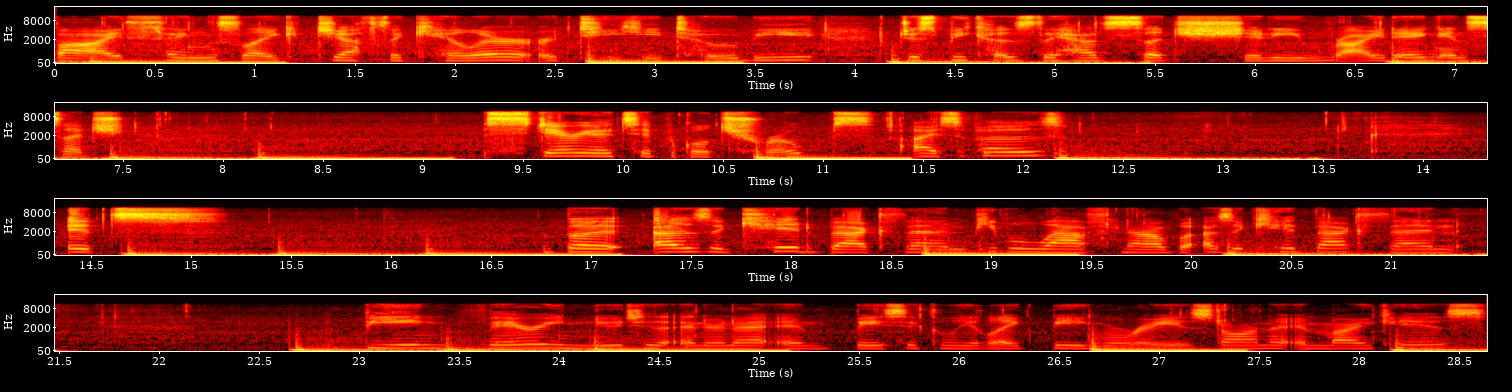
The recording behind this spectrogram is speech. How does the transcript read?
by things like Jeff the Killer or Ticci Toby just because they had such shitty writing and such stereotypical tropes, I suppose. It's. But as a kid back then, people laugh now, but as a kid back then, being very new to the internet and basically like being raised on it in my case,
